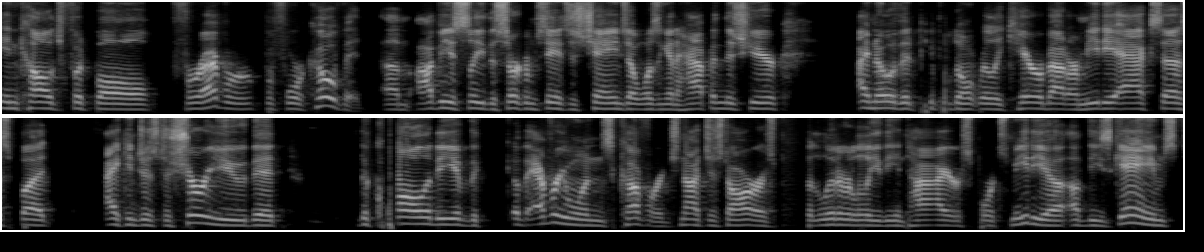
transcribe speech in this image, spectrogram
in college football forever before COVID. Um, obviously, the circumstances changed. That wasn't going to happen this year. I know that people don't really care about our media access, but I can just assure you that the quality of the of everyone's coverage, not just ours, but literally the entire sports media of these games,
